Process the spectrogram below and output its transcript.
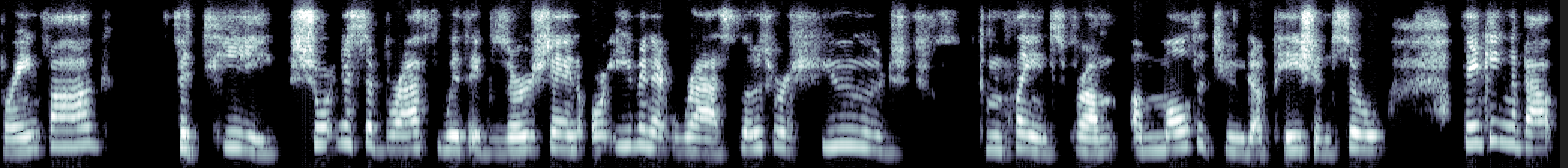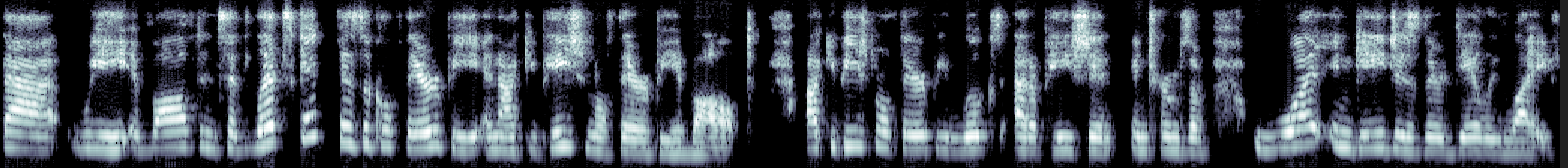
brain fog, fatigue, shortness of breath with exertion, or even at rest. Those were huge complaints from a multitude of patients. So, thinking about that, we evolved and said, let's get physical therapy and occupational therapy involved. Occupational therapy looks at a patient in terms of what engages their daily life.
